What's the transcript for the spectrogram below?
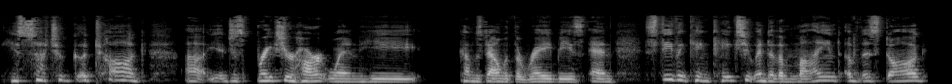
He's such a good dog. Uh, it just breaks your heart when he comes down with the rabies and Stephen King takes you into the mind of this dog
